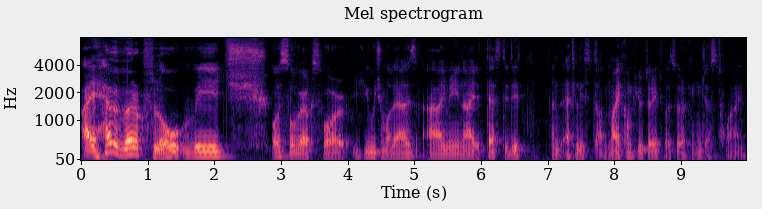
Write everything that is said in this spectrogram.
I have a workflow which also works for huge models. I mean, I tested it and at least on my computer it was working just fine.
